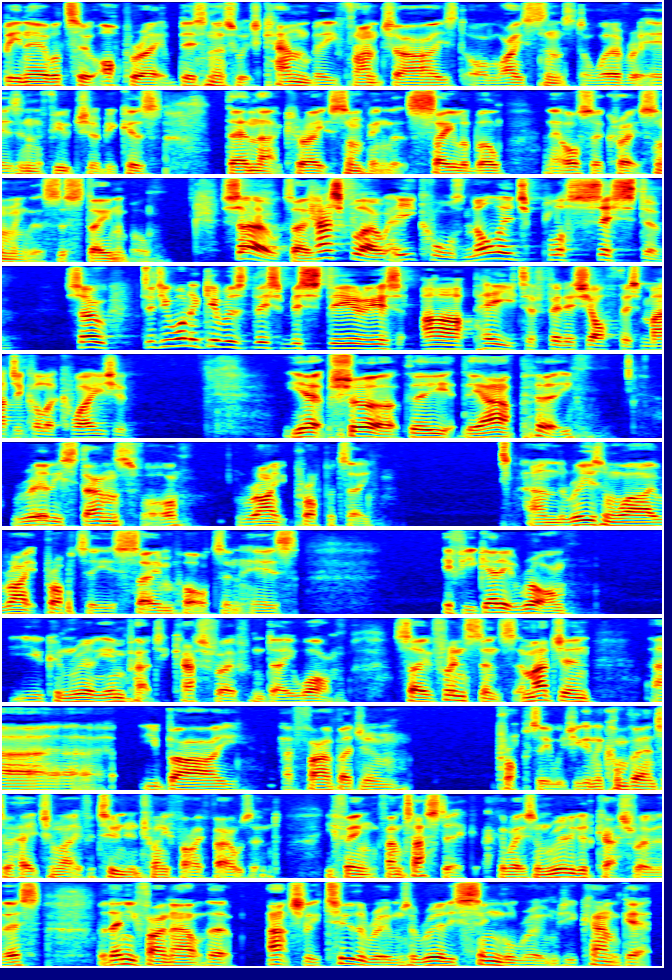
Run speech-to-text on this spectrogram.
being able to operate a business which can be franchised or licensed or whatever it is in the future because then that creates something that's saleable and it also creates something that's sustainable. So, So- cash flow equals knowledge plus system. So, did you want to give us this mysterious RP to finish off this magical equation? Yep, sure. The the RP really stands for right property. And the reason why right property is so important is if you get it wrong, you can really impact your cash flow from day one. So, for instance, imagine uh, you buy a five bedroom property which you're going to convert into a HMO for 225,000. You think, fantastic, I can make some really good cash flow with this. But then you find out that actually two of the rooms are really single rooms. You can't get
